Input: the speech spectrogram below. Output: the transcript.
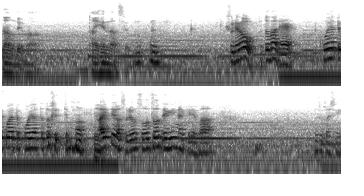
なのでまあ大変なんですよ。それを言葉でこうやってこうやってこうやったと言っても、うん。相手がそれを想像できなければ難しいね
